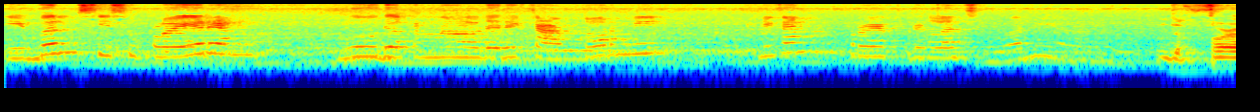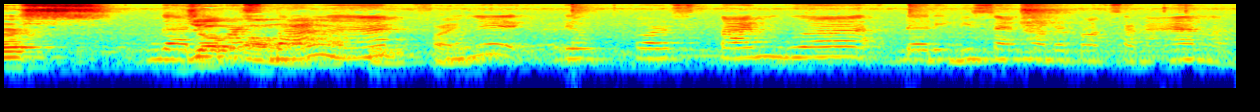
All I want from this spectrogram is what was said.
even si supplier yang gue udah kenal dari kantor nih ini kan proyek freelance gue nih ya The first nggak job. first oh, banget. okay, maksudnya the first time gue dari desain sampai pelaksanaan lah.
